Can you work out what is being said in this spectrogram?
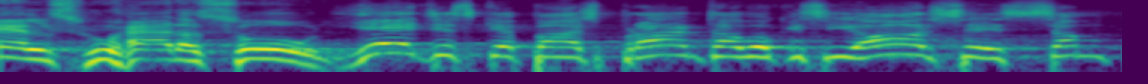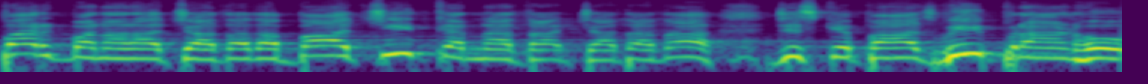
else who had a soul ये जिसके पास प्राण था वो किसी और से संपर्क बनाना चाहता था बातचीत करना था चाहता था जिसके पास भी प्राण हो।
